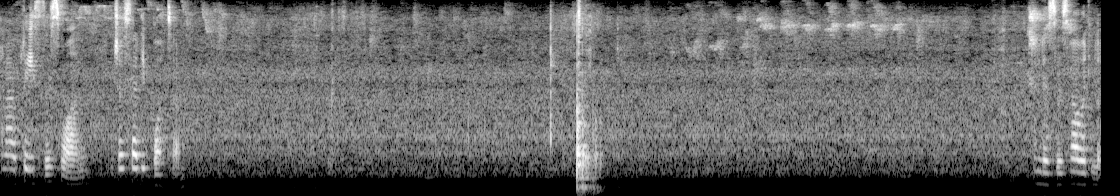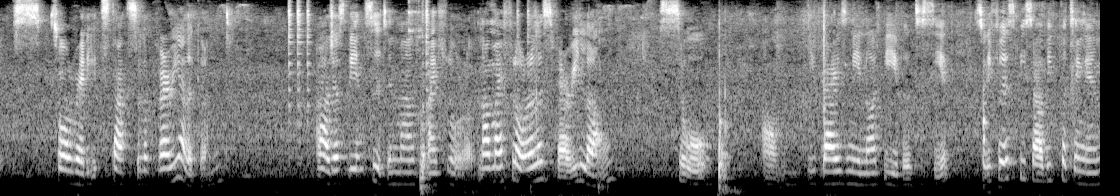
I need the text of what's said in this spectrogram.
And I'll place this one just at the bottom. This is how it looks. So already it starts to look very elegant. I'll just be inserting my, my floral. Now my floral is very long so um, you guys may not be able to see it. So the first piece I'll be putting in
